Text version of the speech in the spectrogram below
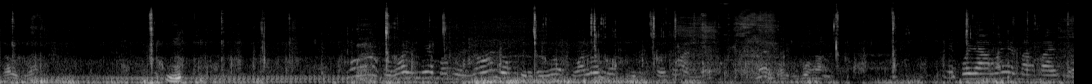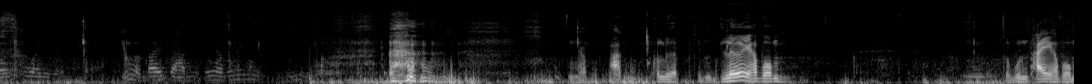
ยายามไม่ให้บางใบสองตัวอยู่ใบสามพยายามไม่ให้ ครับผักก็เลือดกินเลยครับผม สมุนไพรครับผม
